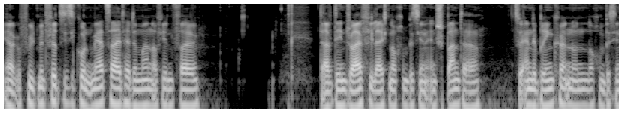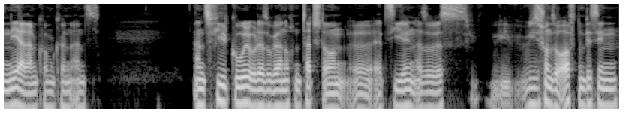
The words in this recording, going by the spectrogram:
ja, gefühlt mit 40 Sekunden mehr Zeit hätte man auf jeden Fall da den Drive vielleicht noch ein bisschen entspannter zu Ende bringen können und noch ein bisschen näher rankommen können ans, ans Field Goal oder sogar noch einen Touchdown äh, erzielen. Also das, wie, wie schon so oft, ein bisschen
